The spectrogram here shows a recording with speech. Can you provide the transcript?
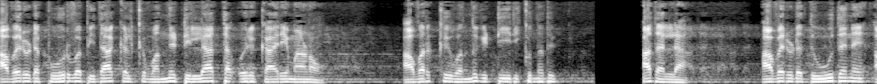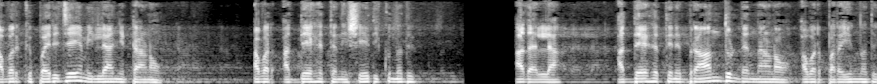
അവരുടെ പൂർവ പിതാക്കൾക്ക് വന്നിട്ടില്ലാത്ത ഒരു കാര്യമാണോ അവർക്ക് വന്നുകിട്ടിയിരിക്കുന്നത്? അതല്ല അവരുടെ ദൂതനെ അവർക്ക് പരിചയമില്ലാഞ്ഞിട്ടാണോ അവർ അദ്ദേഹത്തെ നിഷേധിക്കുന്നത്? അതല്ല അദ്ദേഹത്തിന് ഭ്രാന്തുണ്ടെന്നാണോ അവർ പറയുന്നത്?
